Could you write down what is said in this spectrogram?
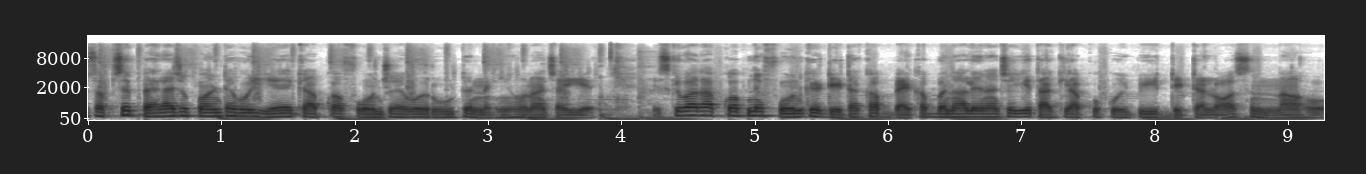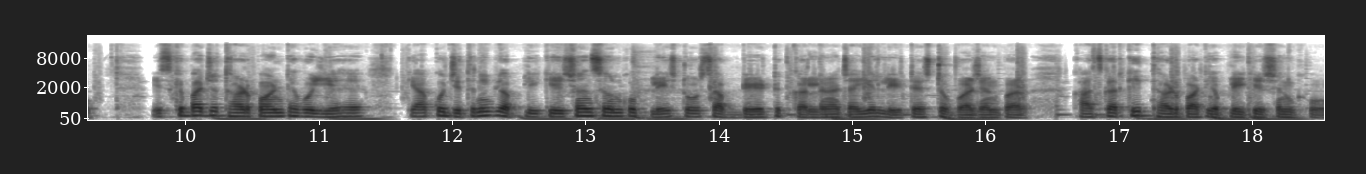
तो सबसे पहला जो पॉइंट है वो ये है कि आपका फ़ोन जो है वो रूट नहीं होना चाहिए। इसके बाद आपको अपने फ़ोन के डेटा का बैकअप बना लेना चाहिए ताकि आपको कोई भी डेटा लॉस ना हो। इसके बाद जो थर्ड पॉइंट है वो ये है कि आपको जितनी भी अप्लीकेशन है उनको प्ले स्टोर से अपडेट कर लेना चाहिए लेटेस्ट वर्जन पर, खास करके थर्ड पार्टी अप्लीकेशन को।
